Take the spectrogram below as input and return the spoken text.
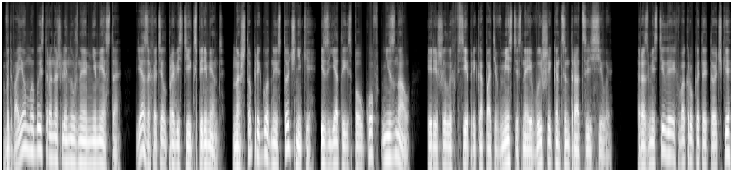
Вдвоем мы быстро нашли нужное мне место. Я захотел провести эксперимент, на что пригодные источники, изъятые из пауков, не знал, и решил их все прикопать вместе с наивысшей концентрацией силы. Разместил я их вокруг этой точки,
